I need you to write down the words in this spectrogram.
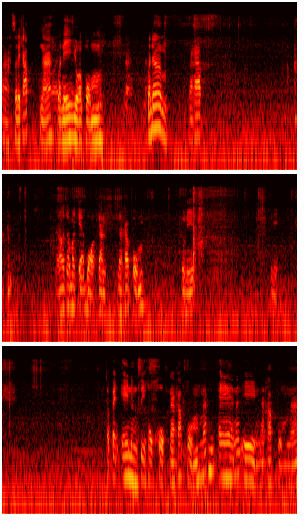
มาสวัสดีครับนะ วันนี้อยู่กับผมหนังเหมือนเดิมนะครับเดี๋ยวเราจะมาแกะบอร์ดกันนะครับ ผมตัวนี้นี่จะเป็น A 1 4 6 6 นะครับผม MacBook Air นั่นเองนะครับผมนะ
